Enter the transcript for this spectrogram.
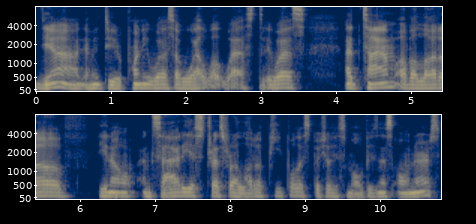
Yeah, I mean, to your point, it was a wild, wild west. It was a time of a lot of, you know, anxiety, and stress for a lot of people, especially small business owners.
